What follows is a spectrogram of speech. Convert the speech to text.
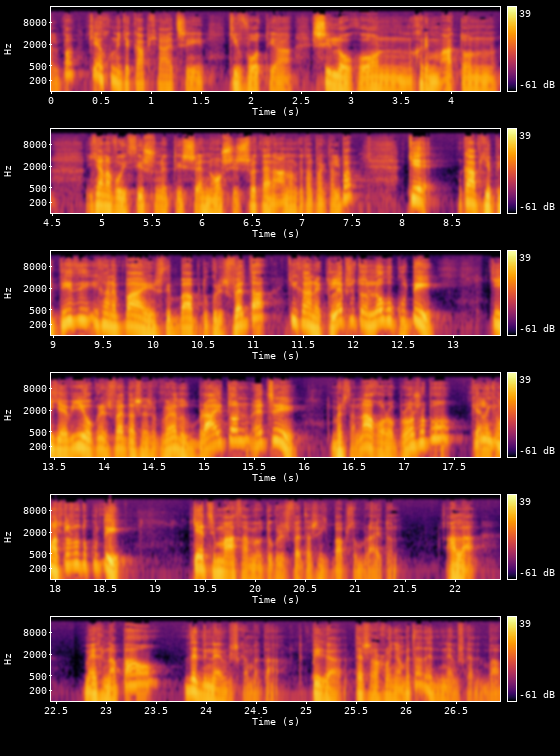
Και, και έχουν και κάποια έτσι κυβότια συλλογών, χρημάτων για να βοηθήσουν τις ενώσεις βετεράνων κτλ. Και κάποιοι επιτίδοι είχαν πάει στην pub του Chris Vetta και είχαν κλέψει τον λόγο κουτί. Και είχε βγει ο Chris Vetta σε εφημερίδα του Brighton, έτσι, με στενάχωρο πρόσωπο και έλεγε μα κλέψω το κουτί. Και έτσι μάθαμε ότι ο Chris Vetta έχει pub στον Brighton. Αλλά μέχρι να πάω δεν την έβρισκα μετά. Πήγα τέσσερα χρόνια μετά, δεν την έβρισκα την pub.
